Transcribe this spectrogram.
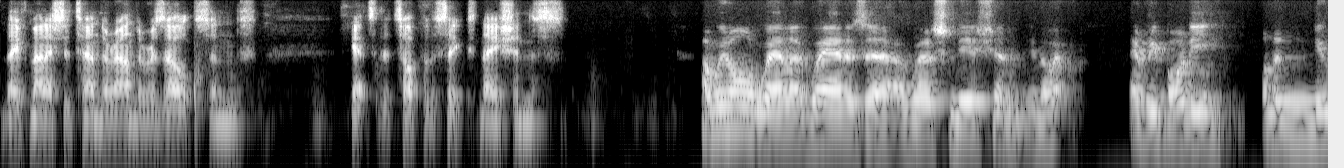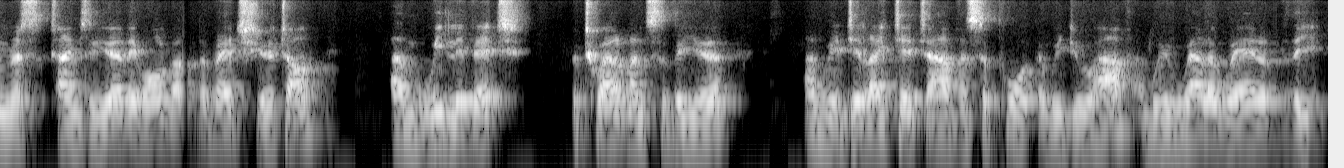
they've managed to turn around the results and get to the top of the Six Nations. And we're all well aware as a Welsh nation, you know, everybody on a numerous times a year, they've all got the red shirt on. Um, we live it for 12 months of the year, and we're delighted to have the support that we do have, and we're well aware of the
